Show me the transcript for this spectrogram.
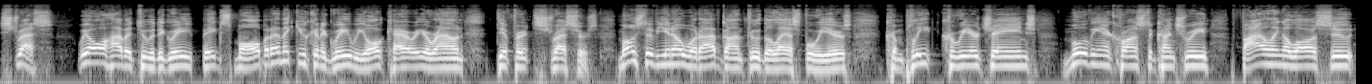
Stress. We all have it to a degree, big, small, but I think you can agree we all carry around different stressors. Most of you know what I've gone through the last four years complete career change, moving across the country, filing a lawsuit,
